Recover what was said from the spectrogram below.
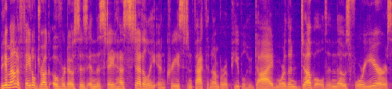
the amount of fatal drug overdoses in the state has steadily increased. In fact, the number of people who died more than doubled in those four years.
